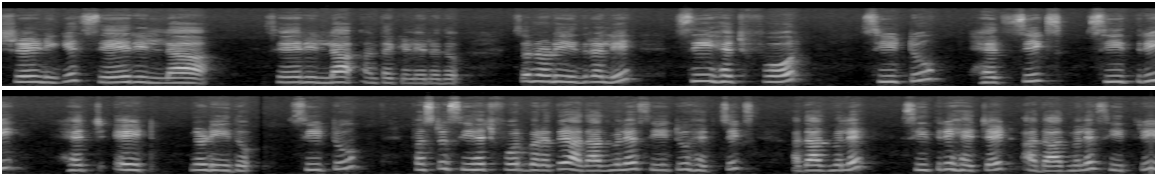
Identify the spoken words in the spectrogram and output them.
ಶ್ರೇಣಿಗೆ ಸೇರಿಲ್ಲ? ಸೇರಿಲ್ಲ ಅಂತ ಕೇಳಿರೋದು. ಸೊ ನೋಡಿ, ಇದರಲ್ಲಿ C H four C two H six C three H eight ನೋಡಿ ಇದು. C two first C H four ಬರುತ್ತೆ, ಅದಾದಮೇಲೆ ಸಿ ಟು ಹೆಚ್ ಸಿಕ್ಸ್ ಅದಾದಮೇಲೆ ಸಿ ತ್ರೀ ಹೆಚ್ ಏಯ್ಟ್ ಅದಾದಮೇಲೆ C three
